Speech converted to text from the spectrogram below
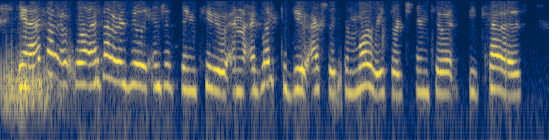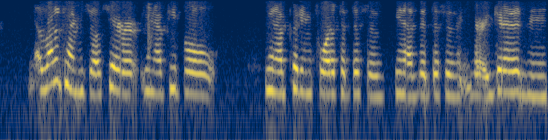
Yeah, I thought it, well, I thought it was really interesting too, and I'd like to do actually some more research into it because a lot of times you'll hear, you know, people, you know, putting forth that this is, you know, that this isn't very good, and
